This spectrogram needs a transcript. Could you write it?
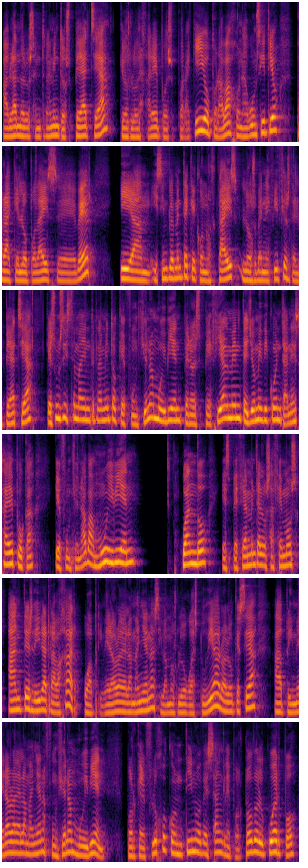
hablando de los entrenamientos PHA, que os lo dejaré pues por aquí o por abajo en algún sitio para que lo podáis eh, ver y, simplemente que conozcáis los beneficios del PHA, que es un sistema de entrenamiento que funciona muy bien, pero especialmente yo me di cuenta en esa época que funcionaba muy bien cuando especialmente los hacemos antes de ir a trabajar o a primera hora de la mañana, si vamos luego a estudiar o a lo que sea, a primera hora de la mañana funcionan muy bien, porque el flujo continuo de sangre por todo el cuerpo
